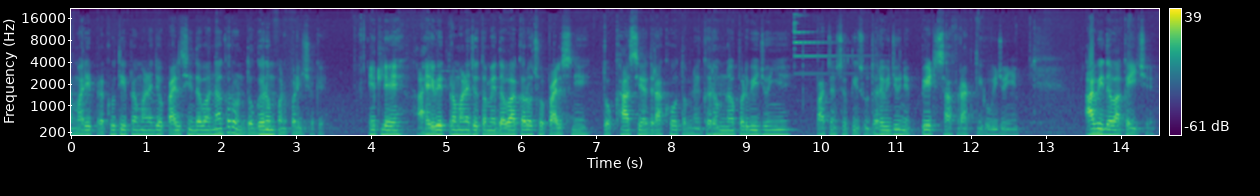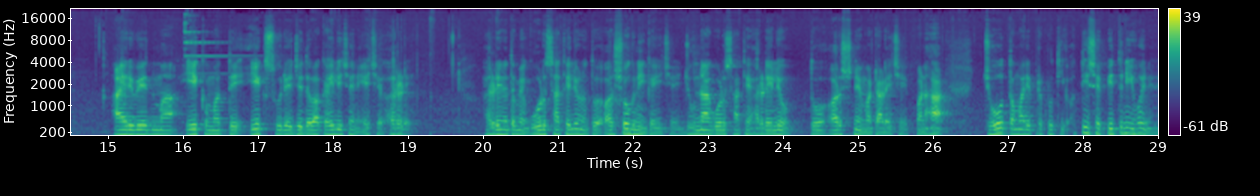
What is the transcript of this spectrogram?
તમારી પ્રકૃતિ પ્રમાણે જો પાયલ્સની દવા ન કરો ને તો ગરમ પણ પડી શકે. એટલે આયુર્વેદ પ્રમાણે જો તમે દવા કરો છો પાઇલ્સની, તો ખાસ યાદ રાખો, તમને ગરમ ન પડવી જોઈએ, પાચન શક્તિ સુધારવી જોઈએ પેટ સાફ રાખતી હોવી જોઈએ. આવી દવા કઈ છે? આયુર્વેદમાં એક મતે એક સૂર્ય જે દવા કહેલી છે ને, એ છે હરડે. હરડેને તમે ગોળ સાથે લ્યો ને, તો અર્શોગ્નિ કહી છે? જૂના ગોળ સાથે હરડે લ્યો, તો અર્શને મટાડે છે. પણ હા, જો તમારી પ્રકૃતિ અતિશય પિત્તની હોય ને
